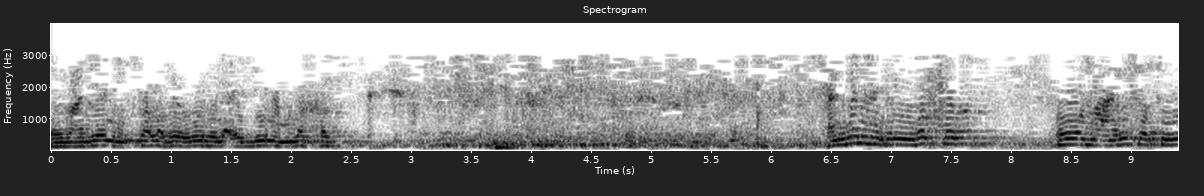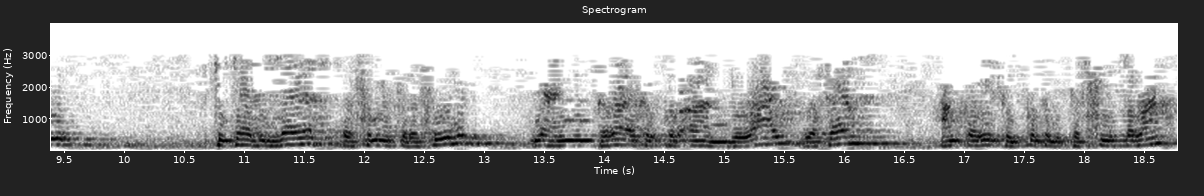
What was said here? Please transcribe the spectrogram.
وبعدين الطلبة يقولوا لا ادينا ملخص. المنهج المبسط هو معرفة كتاب الله وسنة رسوله يعني قراءة القرآن بوعي وفهم عن طريق الكتب التفسير طبعا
